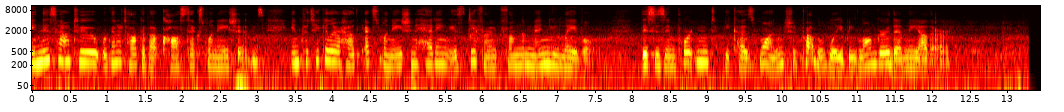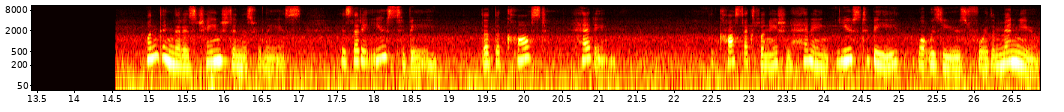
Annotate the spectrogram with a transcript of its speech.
In this how-to, we're going to talk about cost explanations, in particular how the explanation heading is different from the menu label. This is important because one should probably be longer than the other. One thing that has changed in this release is that it used to be that the cost heading, the cost explanation heading used to be what was used for the menu.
